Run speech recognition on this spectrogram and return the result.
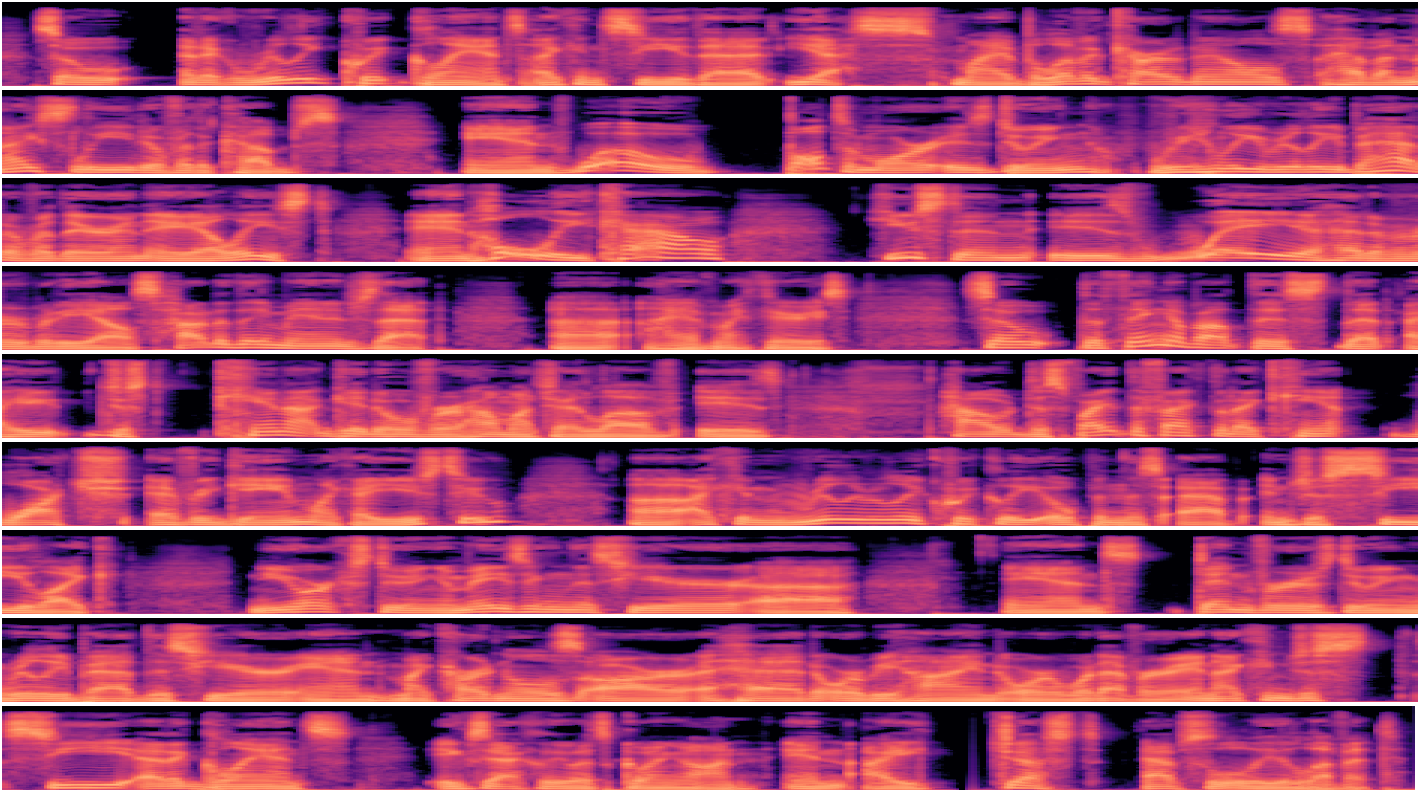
So, at a really quick glance, I can see that yes, my beloved Cardinals have a nice lead over the Cubs, and whoa, Baltimore is doing really, really bad over there in AL East. And holy cow, Houston is way ahead of everybody else. How did they manage that? Uh, I have my theories. So, the thing about this that I just cannot get over how much I love is how, despite the fact that I can't watch every game like I used to, uh, I can really, really quickly open this app and just see like New York's doing amazing this year. Uh, and Denver is doing really bad this year, and my Cardinals are ahead or behind or whatever. And I can just see at a glance exactly what's going on. And I just absolutely love it.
